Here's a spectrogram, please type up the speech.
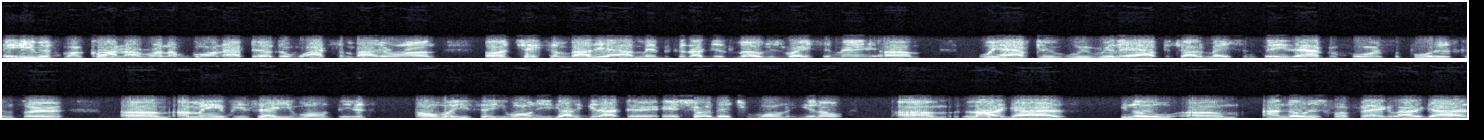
And even if my car not run, I'm going out there to watch somebody run or check somebody out, man, because I just love this racing, man. Um, we have to, we really have to try to make some things happen for us. Support is concerned. Um, I mean, if you say you want this, on where you say you want it. You got to get out there and show that you want it. You know, um, a lot of guys, you know, um, I know this for a fact. A lot of guys,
